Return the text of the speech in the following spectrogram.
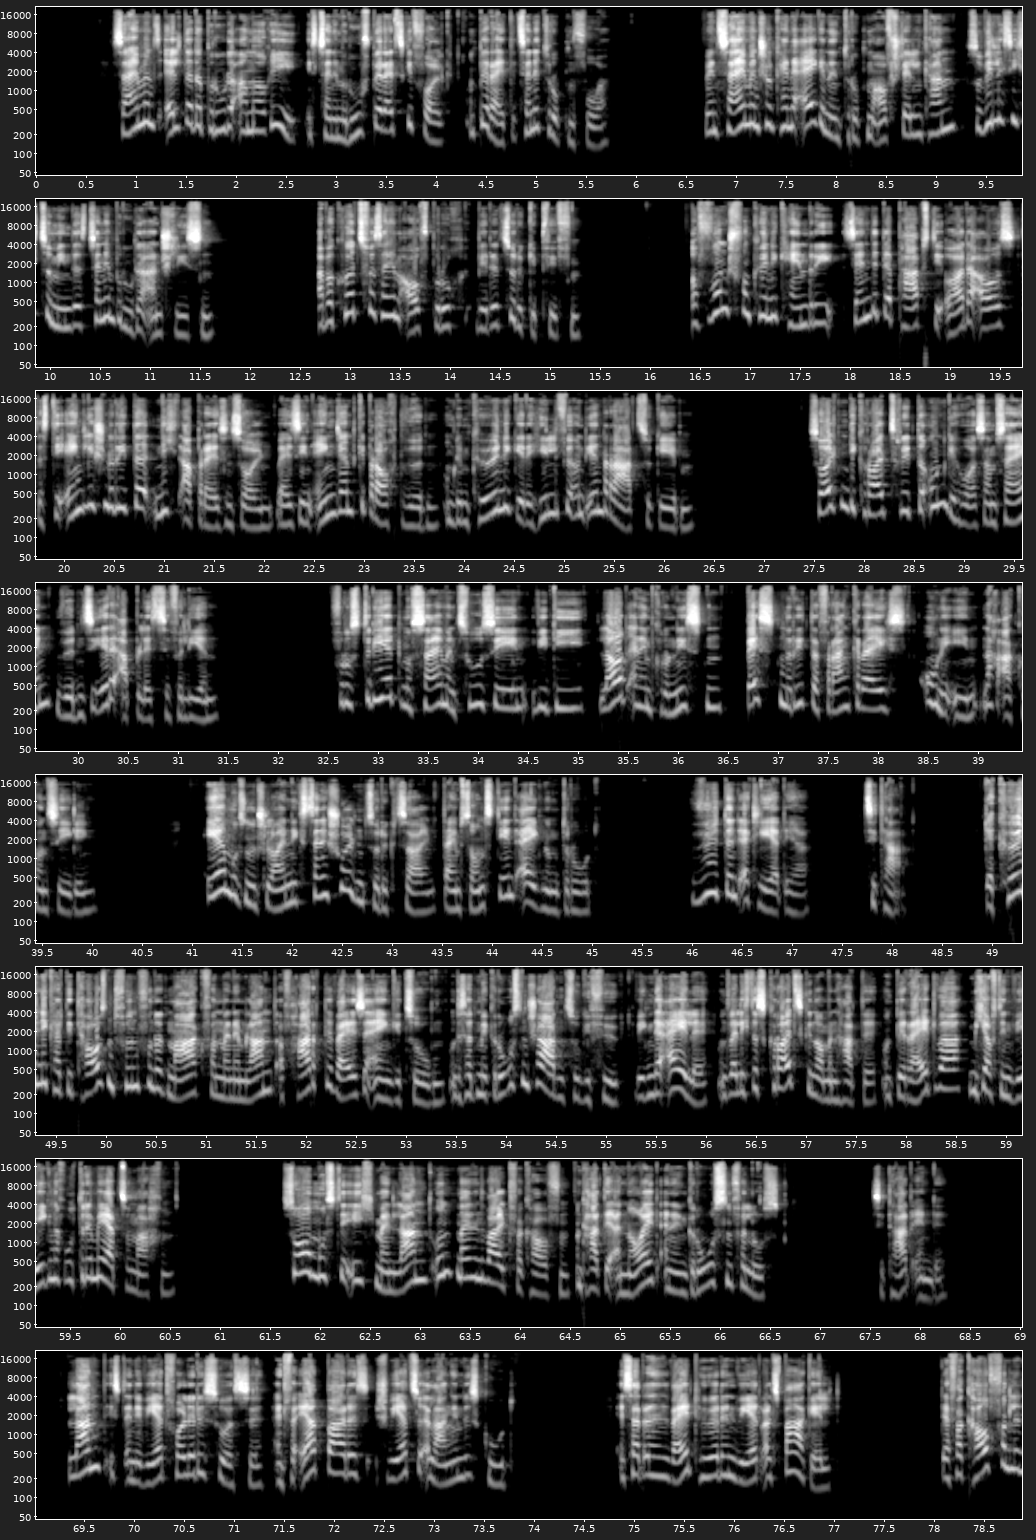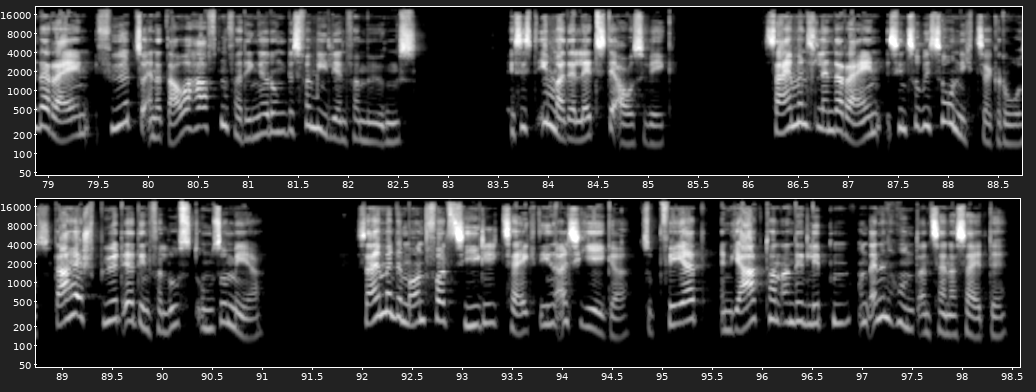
Simons älterer Bruder Amaury ist seinem Ruf bereits gefolgt und bereitet seine Truppen vor. Wenn Simon schon keine eigenen Truppen aufstellen kann, so will er sich zumindest seinem Bruder anschließen. Aber kurz vor seinem Aufbruch wird er zurückgepfiffen. Auf Wunsch von König Henry sendet der Papst die Order aus, dass die englischen Ritter nicht abreisen sollen, weil sie in England gebraucht würden, um dem König ihre Hilfe und ihren Rat zu geben. Sollten die Kreuzritter ungehorsam sein, würden sie ihre Ablässe verlieren. Frustriert muss Simon zusehen, wie die, laut einem Chronisten, besten Ritter Frankreichs ohne ihn nach Akkon segeln. Er muss nun schleunigst seine Schulden zurückzahlen, da ihm sonst die Enteignung droht. Wütend erklärt er, Zitat, der König hat die 1500 Mark von meinem Land auf harte Weise eingezogen und es hat mir großen Schaden zugefügt, wegen der Eile und weil ich das Kreuz genommen hatte und bereit war, mich auf den Weg nach Outremer zu machen. So musste ich mein Land und meinen Wald verkaufen und hatte erneut einen großen Verlust. Zitat Ende. Land ist eine wertvolle Ressource, ein vererbbares, schwer zu erlangendes Gut. Es hat einen weit höheren Wert als Bargeld. Der Verkauf von Ländereien führt zu einer dauerhaften Verringerung des Familienvermögens. Es ist immer der letzte Ausweg. Simons Ländereien sind sowieso nicht sehr groß, daher spürt er den Verlust umso mehr. Simon de Montforts Siegel zeigt ihn als Jäger, zu Pferd, ein Jagdhorn an den Lippen und einen Hund an seiner Seite.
